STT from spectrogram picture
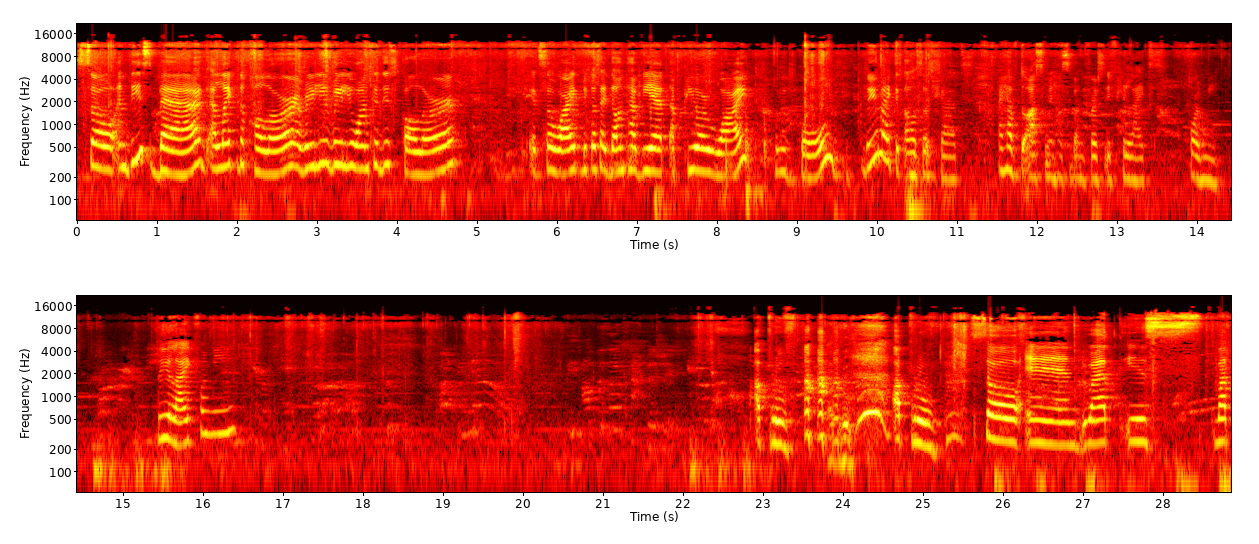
so, in this bag, I like the color. I really, really wanted this color. It's a white because I don't have yet a pure white with gold. Do you like it also, Shats? I have to ask my husband first if he likes for me. Do you like for me? Approve. Approve. Approve. So, and what is what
